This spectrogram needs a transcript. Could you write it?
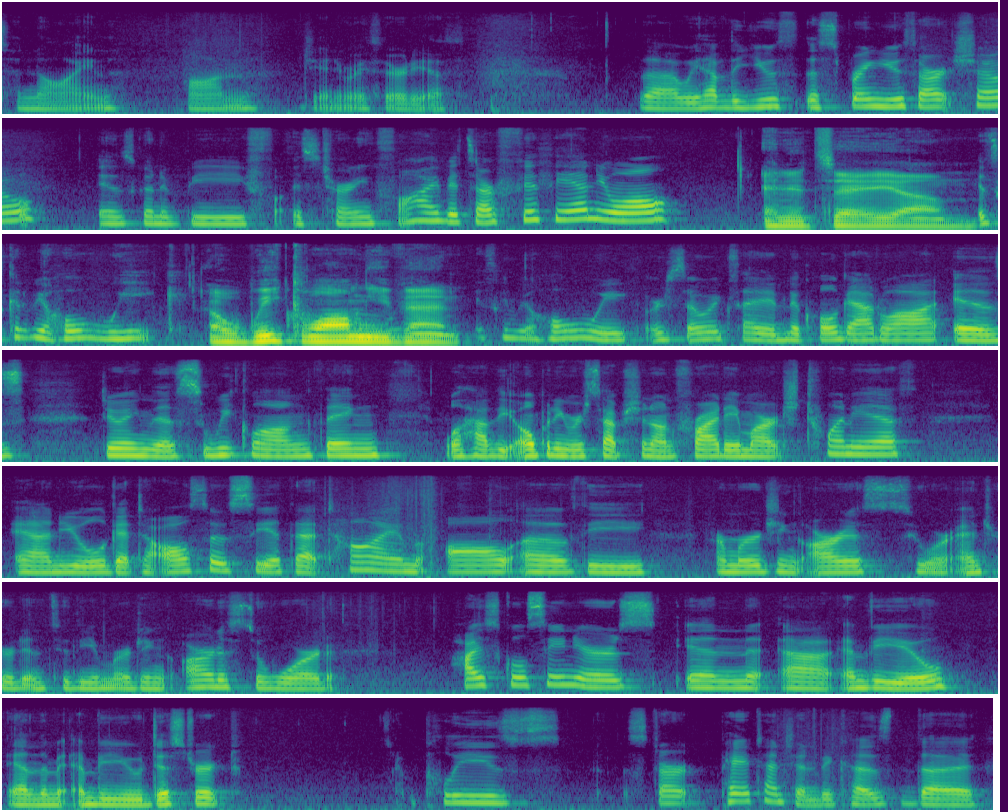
to nine on January 30th. The, we have the youth the spring youth art show is going to be is turning five. It's our fifth annual. and it's a um, It's going to be a whole week. a week long event It's going to be a whole week. We're so excited. Nicole Gadwa is doing this week long thing. We'll have the opening reception on Friday, March 20th, and you will get to also see at that time all of the emerging artists who are entered into the Emerging Artist Award. High school seniors in uh, MVU and the MVU district, please start pay attention because the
